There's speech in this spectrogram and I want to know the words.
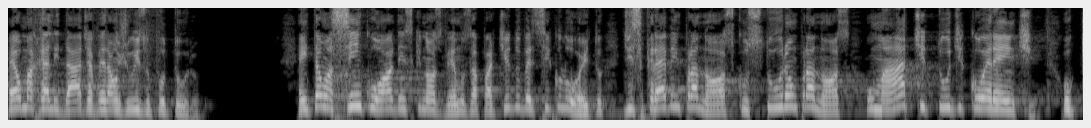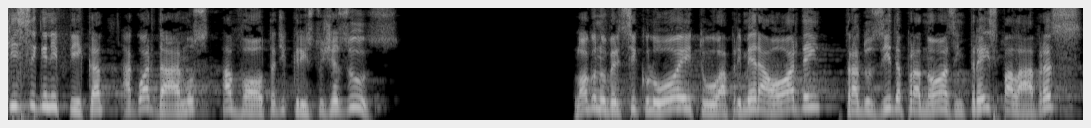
é uma realidade, haverá um juízo futuro. Então, as cinco ordens que nós vemos a partir do versículo 8 descrevem para nós, costuram para nós uma atitude coerente, o que significa aguardarmos a volta de Cristo Jesus. Logo no versículo 8, a primeira ordem, traduzida para nós em três palavras,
